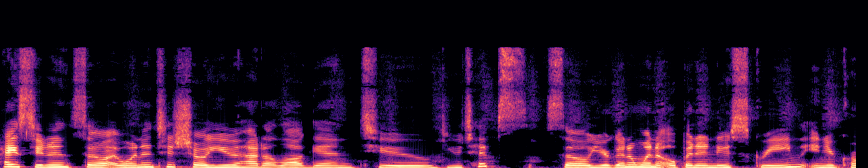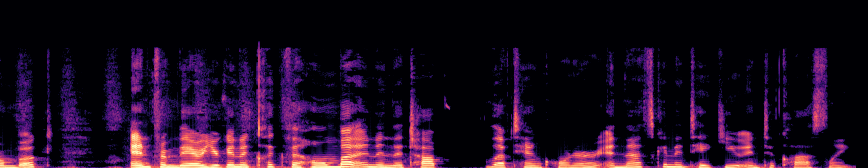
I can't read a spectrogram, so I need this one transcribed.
Hi students, so I wanted to show you how to log in to UTIPS. So you're going to want to open a new screen in your Chromebook and from there you're going to click the home button in the top left hand corner and that's going to take you into ClassLink.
